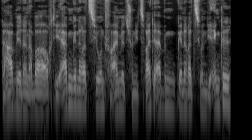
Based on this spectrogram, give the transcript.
Da haben wir dann aber auch die Erbengeneration, vor allem jetzt schon die zweite Erbengeneration, die Enkel,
